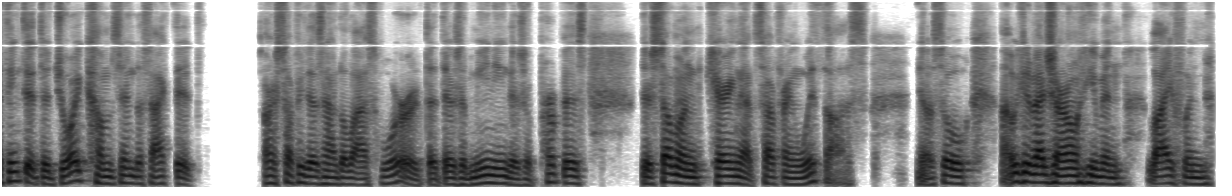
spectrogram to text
I think that the joy comes in the fact that our suffering doesn't have the last word. That there's a meaning, there's a purpose, there's someone carrying that suffering with us you know so uh, we can imagine our own human life when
